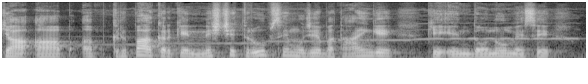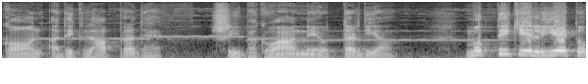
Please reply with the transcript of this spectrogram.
क्या आप अब कृपा करके निश्चित रूप से मुझे बताएँगे कि इन दोनों में से कौन अधिक लाभप्रद है? श्री भगवान ने उत्तर दिया, मुक्ति के लिए तो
